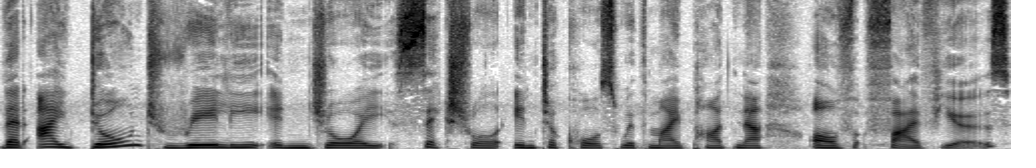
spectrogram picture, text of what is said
that I don't really enjoy sexual intercourse with my partner of five years.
